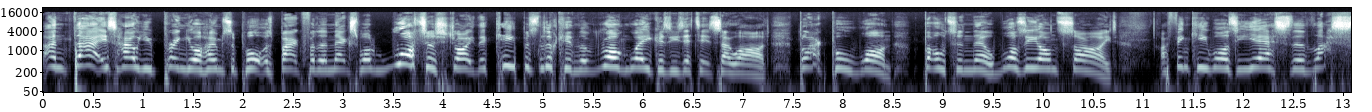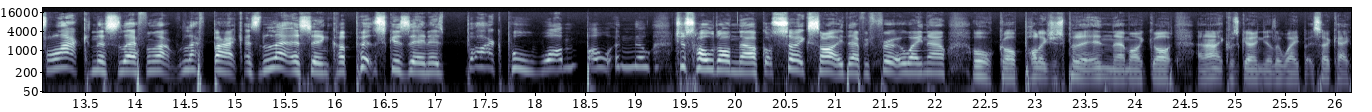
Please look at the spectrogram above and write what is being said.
And that is how you bring your home supporters back for the next one. What a strike. The keeper's looking the wrong way because he's hit it so hard. Blackpool 1, Bolton nil. Was he onside? I think he was, yes. The last slackness there from that left back has let us in. Kapustka's in. It's Blackpool 1, Bolton nil. Just hold on now. I've got so excited there. We threw it away now. Oh, God. Pollock just put it in there. My God. And Alnwick was going the other way, but it's okay.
